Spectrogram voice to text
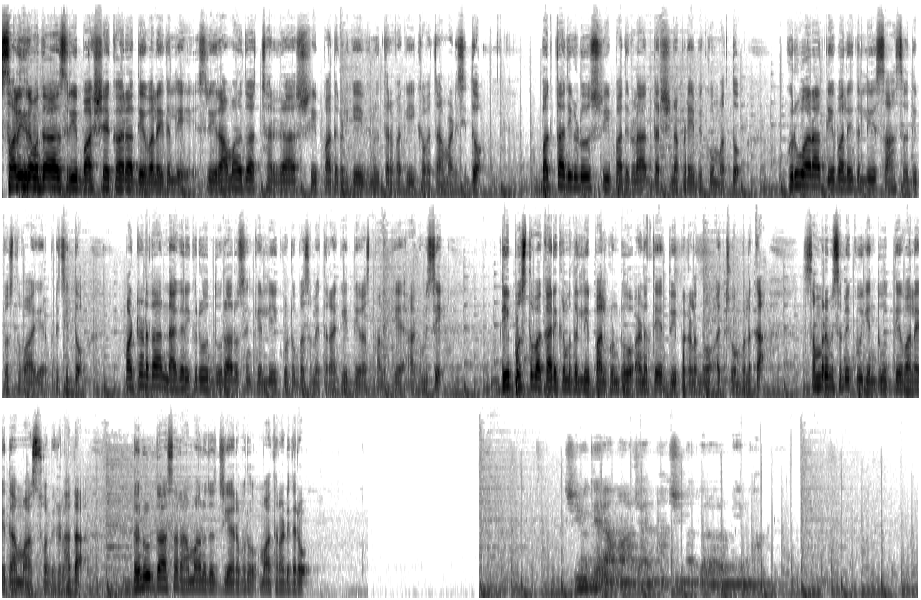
ಸಾಲಿಗ್ರಾಮದ ಶ್ರೀ ಭಾಷ್ಯಕಾರ ದೇವಾಲಯದಲ್ಲಿ ಶ್ರೀ ರಾಮಾನುಜಾಚಾರ್ಯರ ಶ್ರೀಪಾದಗಳಿಗೆ ವಿನೂತನವಾಗಿ ಕವಚ ಮಾಡಿಸಿದ್ದು, ಭಕ್ತಾದಿಗಳು ಶ್ರೀಪಾದಗಳ ದರ್ಶನ ಪಡೆಯಬೇಕು ಮತ್ತು ಗುರುವಾರ ದೇವಾಲಯದಲ್ಲಿ ಸಹಸ್ರ ದೀಪೋತ್ಸವ ಏರ್ಪಡಿಸಿದ್ದು, ಪಟ್ಟಣದ ನಾಗರಿಕರು ನೂರಾರು ಸಂಖ್ಯೆಯಲ್ಲಿ ಕುಟುಂಬ ಸಮೇತರಾಗಿ ದೇವಸ್ಥಾನಕ್ಕೆ ಆಗಮಿಸಿ ದೀಪೋತ್ಸವ ಕಾರ್ಯಕ್ರಮದಲ್ಲಿ ಪಾಲ್ಗೊಂಡು ಅಣತೆ ದ್ವೀಪಗಳನ್ನು ಹಚ್ಚುವ ಮೂಲಕ ಸಂಭ್ರಮಿಸಬೇಕು ಎಂದು ದೇವಾಲಯದ ಮಹಾಸ್ವಾಮಿಗಳಾದ ಧನುರ್ದಾಸ ರಾಮಾನುಜಜಿಯರವರು ಮಾತನಾಡಿದರು. ಶ್ರೀಮತಿ ರಾಮಾನುಜನ ಬರವರ ನಿಯಮ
